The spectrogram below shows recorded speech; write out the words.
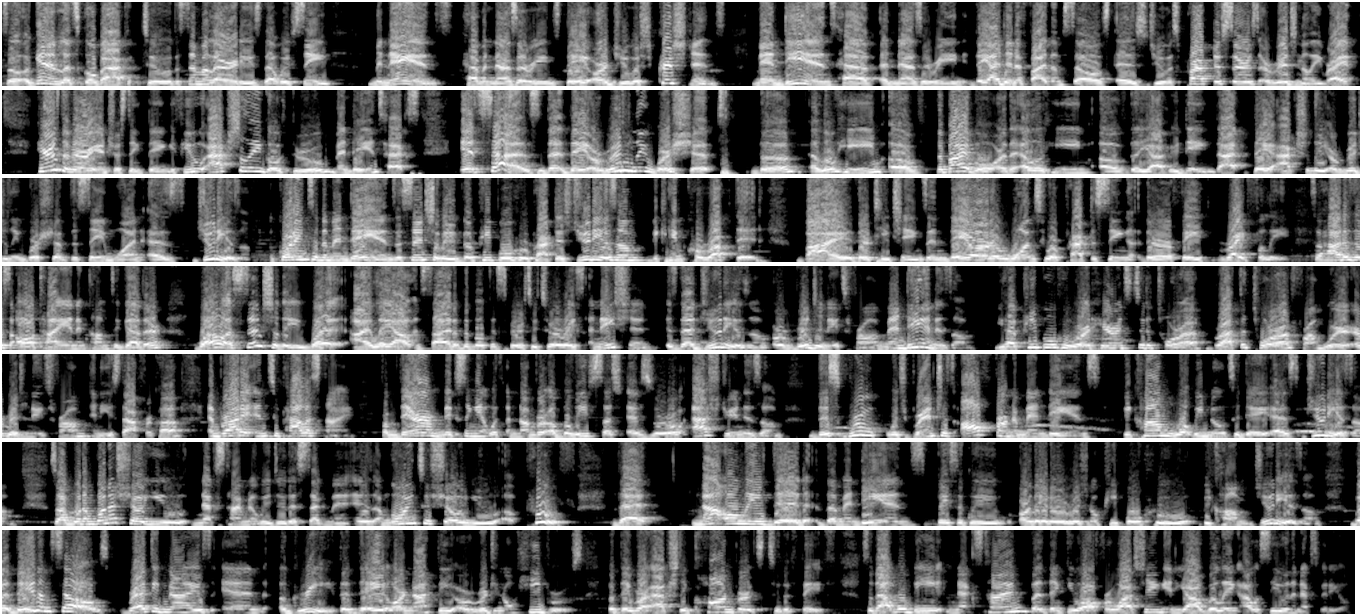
So again, let's go back to the similarities that we've seen. Manaeans have a Nazarenes. They are Jewish Christians. Mandeans have a Nazarene. They identify themselves as Jewish practicers originally, right? Here's the very interesting thing. If you actually go through Mandean texts, it says that they originally worshipped the Elohim of the Bible or the Elohim of the Yahudim. That they actually originally worshiped the same one as Judaism. According to the Mandaeans, essentially the people who practiced Judaism became corrupted by their teachings and they are the ones who are practicing their faith rightfully. So how does this all tie in and come together? Well, essentially what I lay out inside of the book Conspiracy to Erase a Nation is that Judaism originates from Mandaeanism. You have people who are adherents to the Torah, brought the Torah from where it originates from in East Africa, and brought it into Palestine. From there, mixing it with a number of beliefs such as Zoroastrianism. This group, which branches off from the Mandaeans, become what we know today as Judaism. So what I'm going to show you next time that we do this segment is I'm going to show you a proof that not only did the Mandaeans basically are they the original people who become Judaism, but they themselves recognize and agree that they are not the original Hebrews, but they were actually converts to the faith. So that will be next time. But thank you all for watching, and Yah willing, I will see you in the next video.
